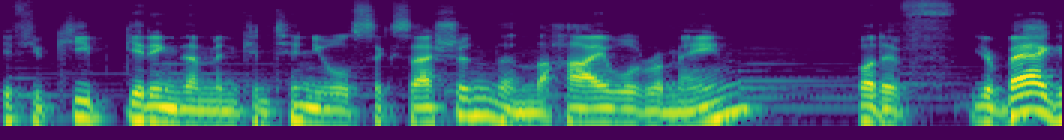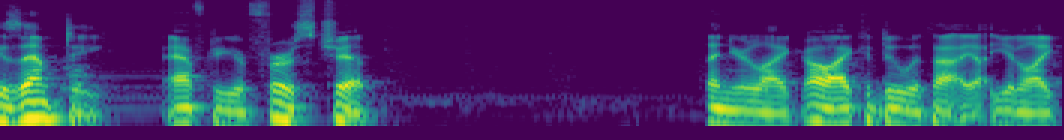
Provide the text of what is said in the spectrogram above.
if you keep getting them in continual succession, then the high will remain. But if your bag is empty after your first chip, then you're like, oh, I could do without. You're like,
